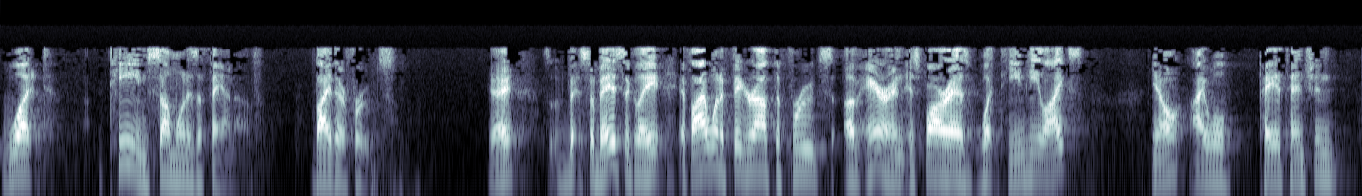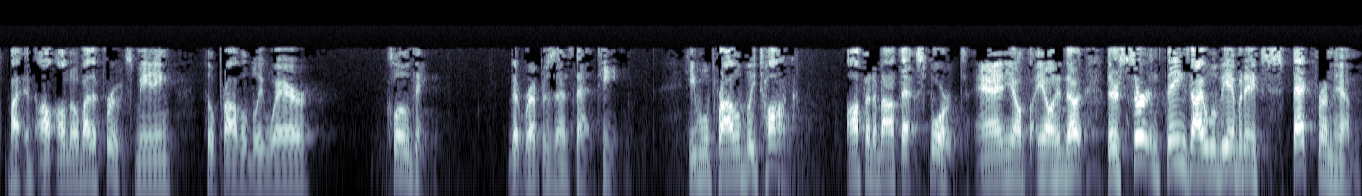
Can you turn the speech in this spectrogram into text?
what team someone is a fan of by their fruits. Okay? So basically, if I want to figure out the fruits of Aaron as far as what team he likes, you know, I will pay attention by, I'll, I'll know by the fruits, meaning he'll probably wear clothing that represents that team. He will probably talk often about that sport. And, you know, you know, there, there's certain things I will be able to expect from him.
